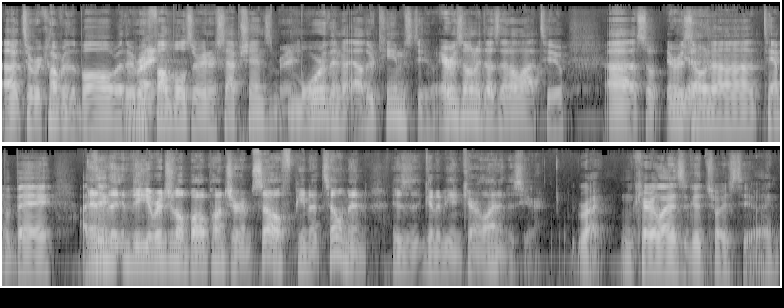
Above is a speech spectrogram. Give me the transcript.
uh, to recover the ball, whether it be Right. fumbles or interceptions, Right. more than other teams do. Arizona does that a lot too. Uh, so Arizona, Tampa Bay, I and think the, the original ball puncher himself, Peanut Tillman, is going to be in Carolina this year. Right, and Carolina's a good choice too, and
